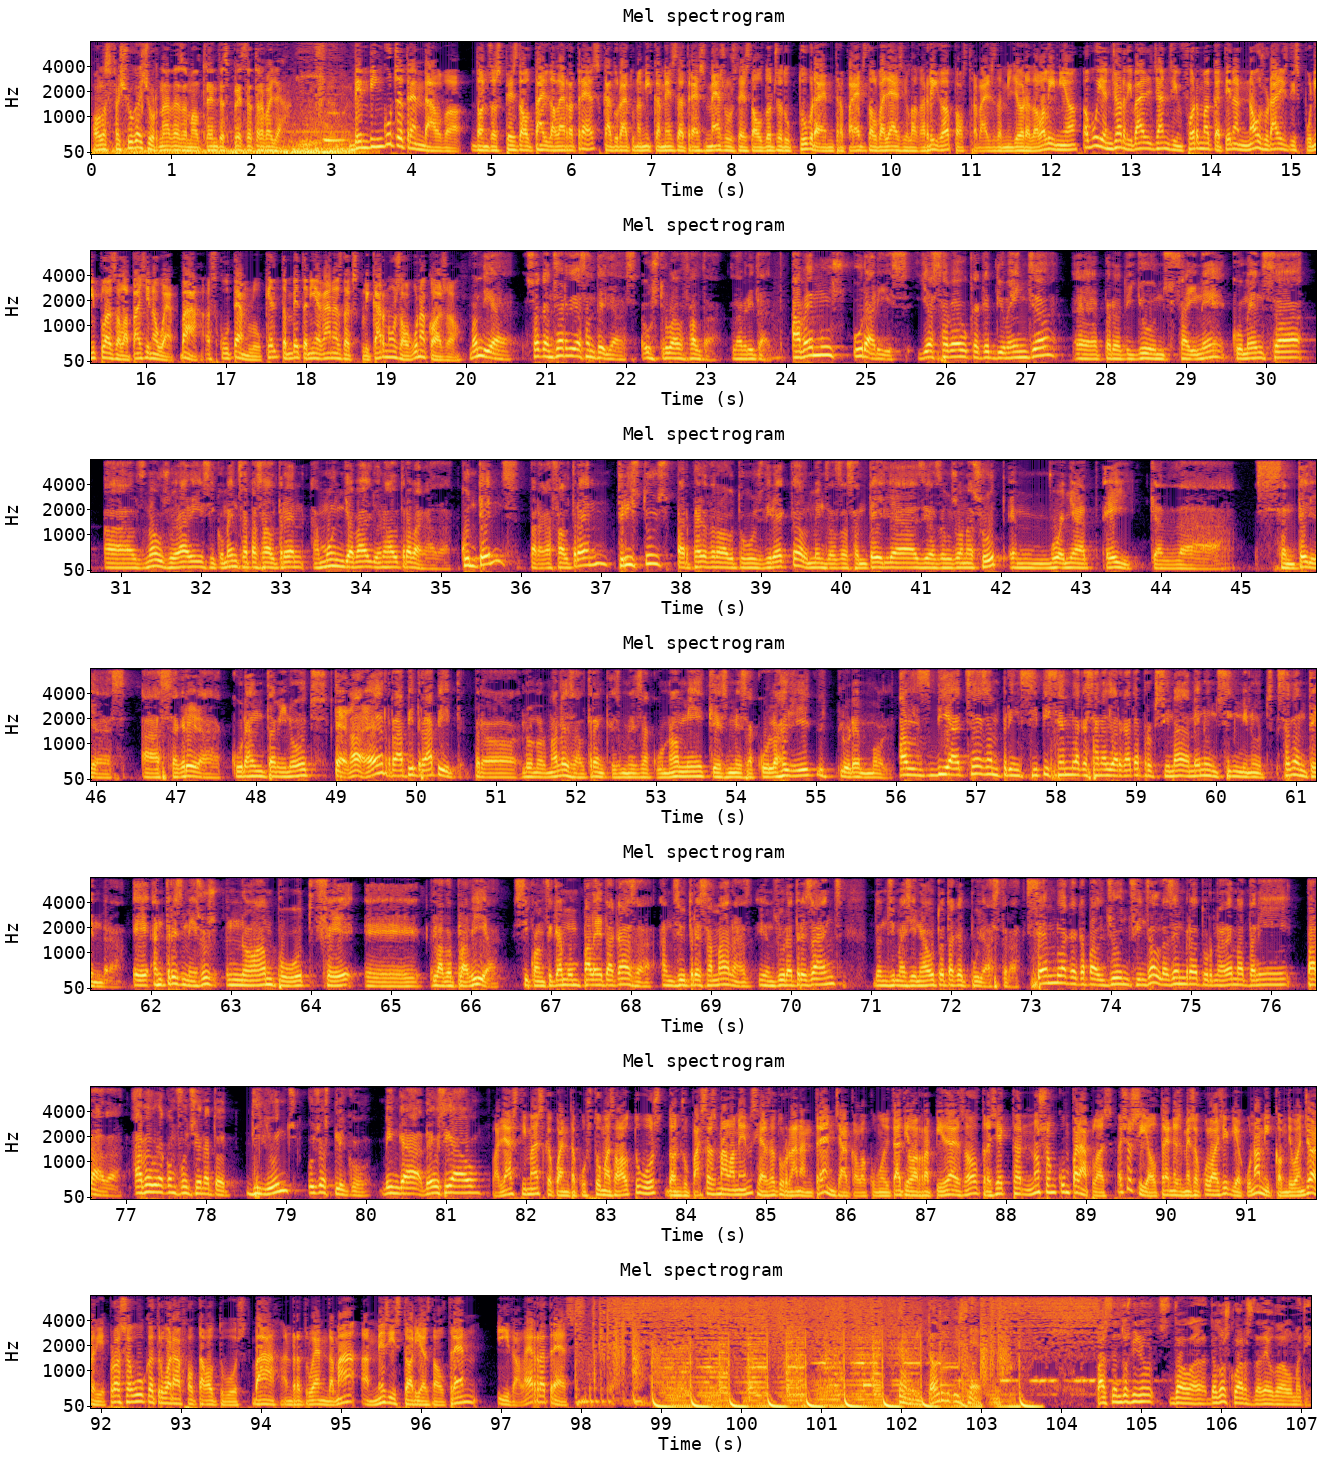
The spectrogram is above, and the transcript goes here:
o les feixugues jornades amb el tren després de treballar. Benvinguts a Tren d'Alba. Doncs després del tall de l'R3, que ha durat una mica més de 3 mesos des del 12 d'octubre entre Parets del Vallès i la Garriga pels treballs de millora de la línia, avui en Jordi Vall ja ens informa que tenen nous horaris disponibles a la pàgina web. Va, escoltem-lo, que ell també tenia ganes d'explicar-nos alguna cosa. Bon dia, sóc en Jordi de Centelles. Us trobava a falta, la veritat. Habemus horaris. Ja sabeu que aquest diumenge, eh, però dilluns feiner, comença els nous horaris i comença a passar el tren amunt i avall una altra vegada. Contents per agafar el tren, tristos per perdre l'autobús directe, almenys els de Centelles i els d'Osona Sud. Hem guanyat ell, que de Centelles a Sagrera 40 minuts tela, eh? Ràpid, ràpid però lo normal és el tren que és més econòmic, és més ecològic plorem molt. Els viatges en principi sembla que s'han allargat aproximadament uns 5 minuts s'ha d'entendre. Eh, en 3 mesos no han pogut fer eh, la doble via si quan fiquem un palet a casa ens diu 3 setmanes i ens dura 3 anys, doncs imagineu tot aquest pollastre. Sembla que cap al juny fins al desembre tornarem a tenir parada. A veure com funciona tot. Dilluns us ho explico. Vinga, adeu-siau. La llàstima és que quan t'acostumes a l'autobús, doncs ho passes malament si has de tornar en tren, ja que la comoditat i la rapidesa del trajecte no són comparables. Això sí, el tren és més ecològic i econòmic, com diu en Jordi, però segur que trobarà a faltar l'autobús. Va, ens retrobem demà amb més històries del tren i de l'R3. Territori 17 Passen dos minuts de, la, de dos quarts de deu del matí.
